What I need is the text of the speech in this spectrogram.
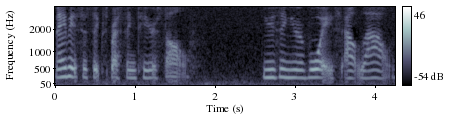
Maybe it's just expressing to yourself, using your voice out loud.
